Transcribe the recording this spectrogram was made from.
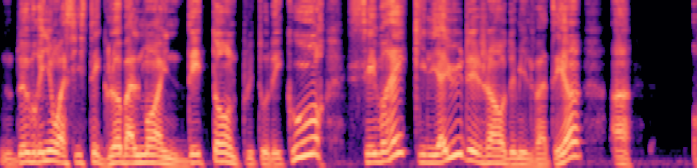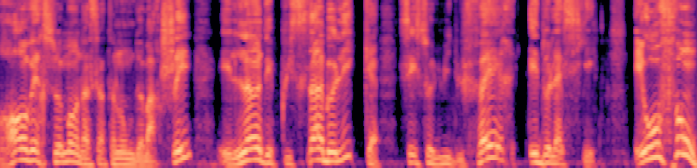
nous devrions assister globalement à une détente plutôt des cours, c'est vrai qu'il y a eu déjà en 2021 un renversement d'un certain nombre de marchés, et l'un des plus symboliques, c'est celui du fer et de l'acier. Et au fond,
